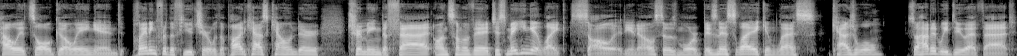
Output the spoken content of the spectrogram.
how it's all going and planning for the future with a podcast calendar, trimming the fat on some of it, just making it like solid, you know? So it's more business like and less casual. So, how did we do at that?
